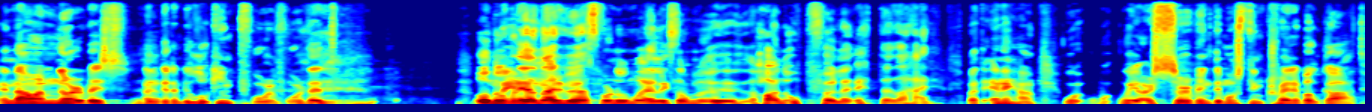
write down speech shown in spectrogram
and now I'm nervous. I'm going to be looking for, for that. Og nå blir jeg nervøs, for nå må jeg liksom uh, ha en oppfølger etter det her. But anyhow, we, we are serving the most incredible God.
